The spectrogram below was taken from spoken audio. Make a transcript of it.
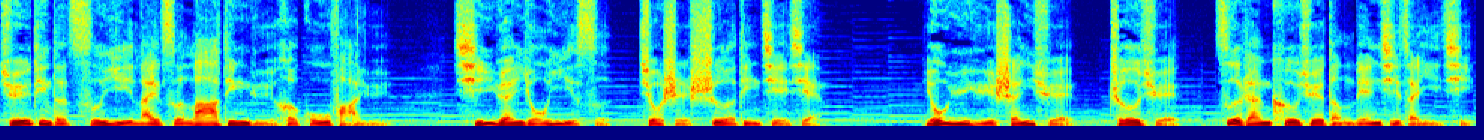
决定”的词义来自拉丁语和古法语，其原有意思就是设定界限。由于与神学、哲学、自然科学等联系在一起。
